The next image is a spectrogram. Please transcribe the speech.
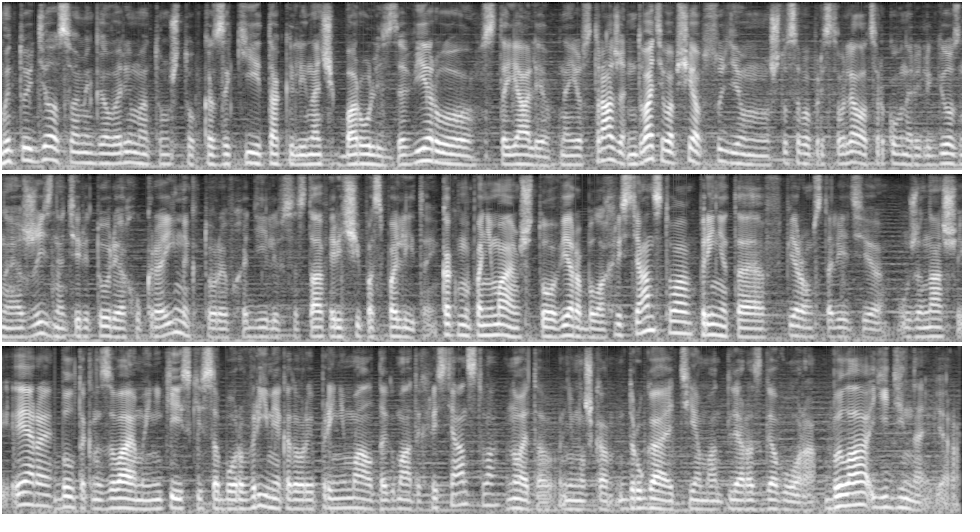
Мы то и дело с вами говорим о том, что казаки так или иначе боролись за веру, стояли на ее страже. Но давайте вообще обсудим, что собой представляла церковно-религиозная жизнь на территориях Украины, которые входили в состав Речи Посполитой. Как мы понимаем, что вера была христианство, принятое в первом столетии уже нашей эры. Был так называемый Никейский собор в Риме, который принимал догматы христианства, но это немножко другая тема для разговора. Была единая вера.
